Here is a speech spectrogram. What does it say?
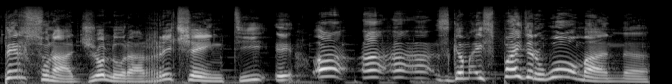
Personaggio, allora, recenti e... Ah, ah, ah, ah, sgama... è Spider-Woman!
